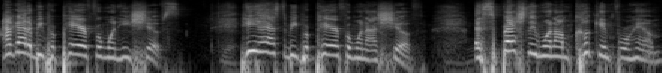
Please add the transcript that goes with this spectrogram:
I got to be prepared for when he shifts. He has to be prepared for when i shift especially when i'm cooking for him.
